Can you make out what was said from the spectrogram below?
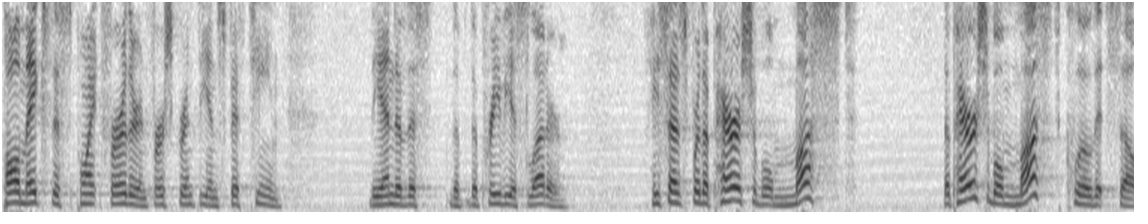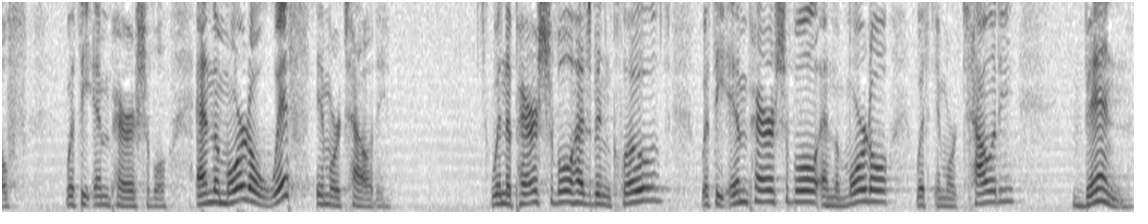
Paul makes this point further in 1 Corinthians 15, the end of this, the, the previous letter. He says, For the perishable must, the perishable must clothe itself with the imperishable, and the mortal with immortality. When the perishable has been clothed with the imperishable, and the mortal with immortality, then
